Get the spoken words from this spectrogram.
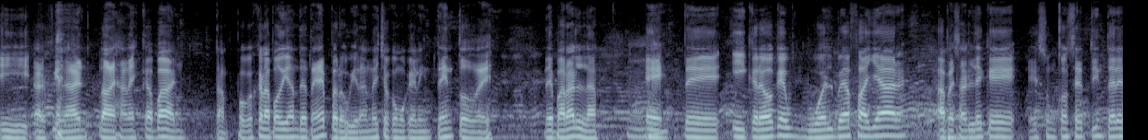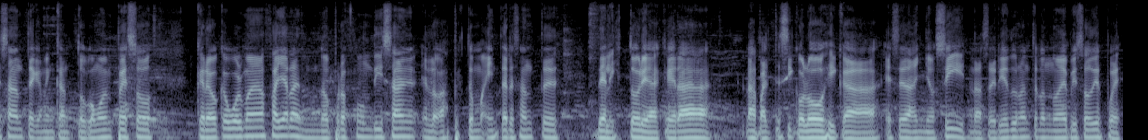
y al final la dejan escapar. Tampoco es que la podían detener, pero hubieran hecho como que el intento de, de pararla. Este, y creo que vuelve a fallar, a pesar de que es un concepto interesante, que me encantó cómo empezó. Creo que vuelven a fallar al no profundizar en los aspectos más interesantes de la historia, que era la parte psicológica, ese daño. Sí, la serie durante los nueve episodios, pues,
